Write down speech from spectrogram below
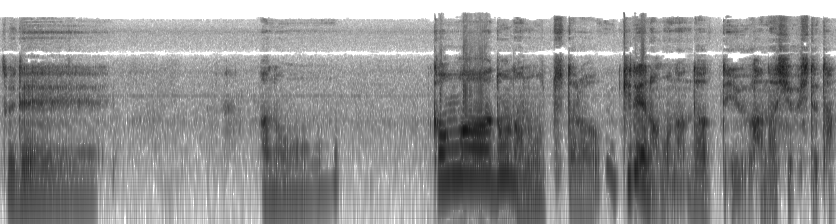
それで、あの、顔はどうなの？って言ったら、綺麗な方なんだっていう話をしてた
